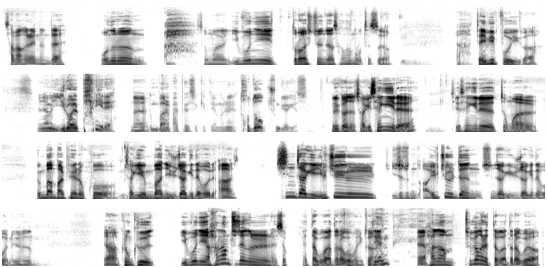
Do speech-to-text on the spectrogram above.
사망을 했는데 오늘은 아 정말 이분이 돌아가실 줄은 저는 상상도 못했어요. 음. 야 데이빗 보이가 왜냐하면 1월 8일에 네 음반을 발표했었기 때문에 더더욱 충격이었습니다. 그러니까요 자기 생일에 제 생일에 정말 음반 발표해놓고 자기 음반이 유작이 돼버린 아 신작이 일주일 이제 좀아 일주일 된 신작이 유작이 돼버리는 야 그럼 그 이분이 항암 투쟁을 했었 했다고 하더라고 보니까 투쟁? 예, 항암 투병을 했다고 하더라고요.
